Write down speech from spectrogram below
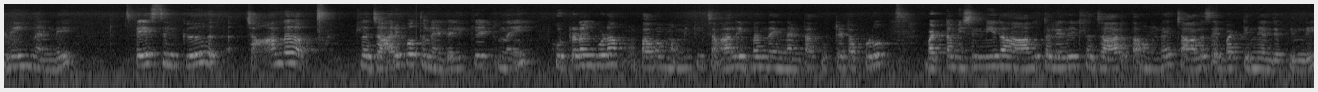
గ్రీన్ అండి. స్పేస్ సిల్క్ చాలా ఇట్లా జారిపోతున్నాయి డెలికేట్ ఉన్నాయి. కుట్టడం కూడా పాప మమ్మీకి చాలా ఇబ్బంది అయిందంట కుట్టేటప్పుడు. బట్ట మిషన్ మీద ఆగుతలేదు ఇట్లా జారుతా ఉండే చాలాసేపు పట్టింది అని చెప్పింది.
